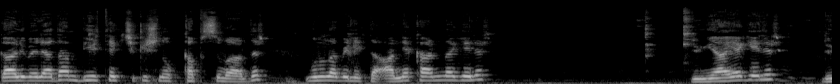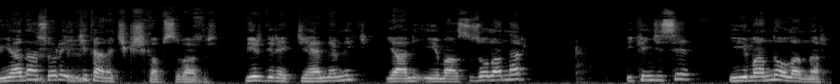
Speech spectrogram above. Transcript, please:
Galibela'dan bir tek çıkış nok kapısı vardır. Bununla birlikte anne karnına gelir. Dünyaya gelir. Dünyadan sonra iki tane çıkış kapısı vardır. Bir direkt cehennemlik yani imansız olanlar. İkincisi imanlı olanlar.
